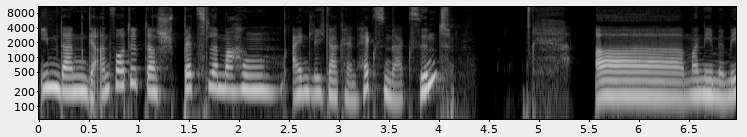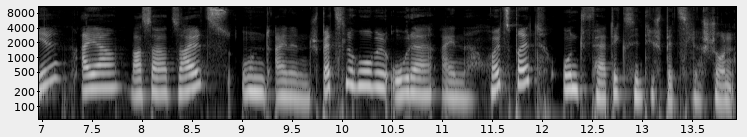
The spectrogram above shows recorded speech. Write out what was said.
ihm dann geantwortet, dass Spätzle machen eigentlich gar kein Hexenwerk sind. Äh, man nehme Mehl, Eier, Wasser, Salz und einen Spätzlehobel oder ein Holzbrett und fertig sind die Spätzle schon.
